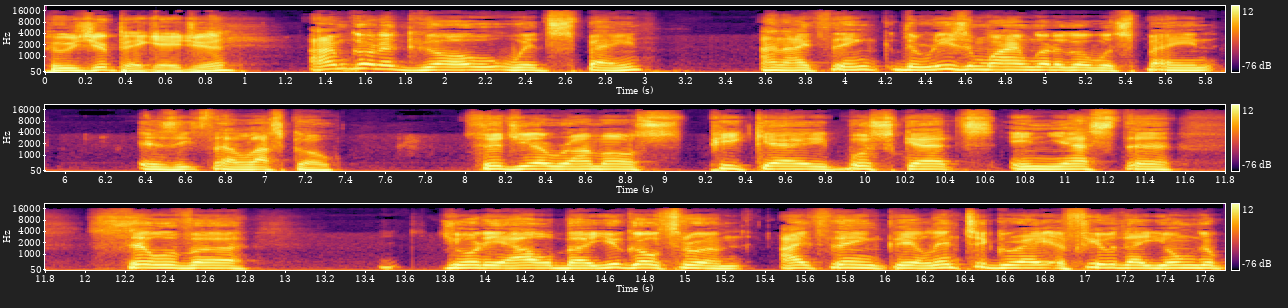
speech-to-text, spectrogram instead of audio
who's your pick, Adrian? I'm going to go with Spain, and I think the reason why I'm going to go with Spain is it's their last go. Sergio Ramos, Piqué, Busquets, Iniesta, Silva, Jordi Alba. You go through them. I think they'll integrate a few of their younger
